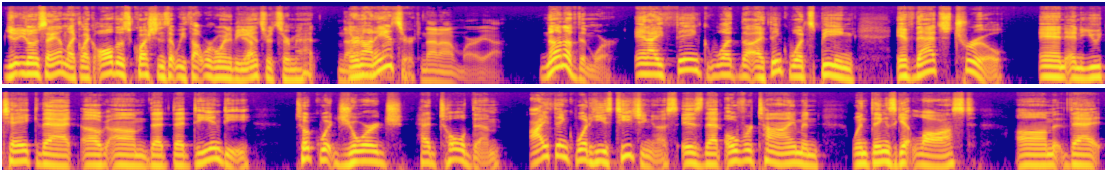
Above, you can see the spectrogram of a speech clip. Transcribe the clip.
you, you know what I'm saying? Like like all those questions that we thought were going to be yep. answered, Sir Matt, None they're not answered. None of them were, yeah. None of them were. And I think what the I think what's being if that's true, and and you take that uh, um, that that D and D took what George had told them, I think what he's teaching us is that over time and when things get lost, um, that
